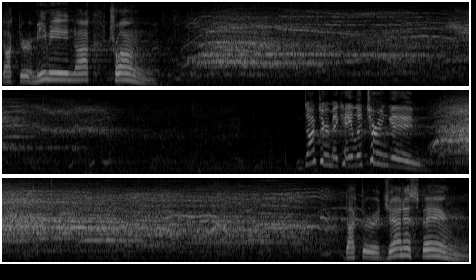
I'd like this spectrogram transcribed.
Dr. Mimi Nak Trung. Dr. Michaela Turingen. Dr. Janice Feng.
